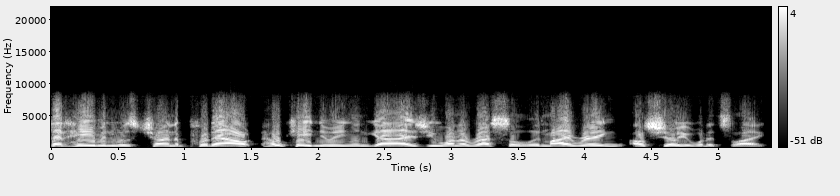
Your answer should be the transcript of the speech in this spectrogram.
that Heyman was trying to put out. Okay, New England guys, you want to wrestle in my ring? I'll show you what it's like.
